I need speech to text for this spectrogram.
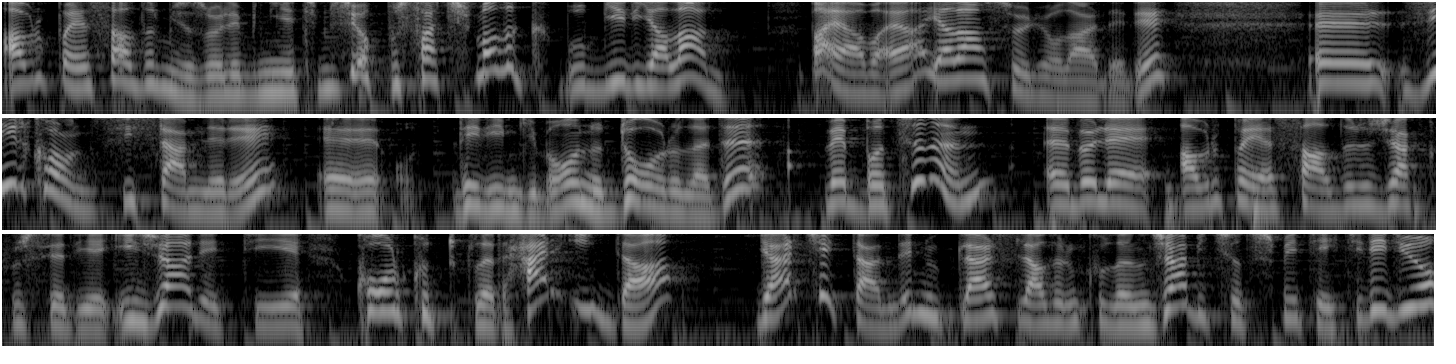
Avrupa'ya saldırmayacağız öyle bir niyetimiz yok. Bu saçmalık, bu bir yalan. Baya baya yalan söylüyorlar dedi. Ee, Zirkon sistemleri e, dediğim gibi onu doğruladı ve Batı'nın böyle Avrupa'ya saldıracak Rusya diye icat ettiği korkuttukları her iddia gerçekten de nükleer silahların kullanılacağı bir çatışmayı tehdit ediyor.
